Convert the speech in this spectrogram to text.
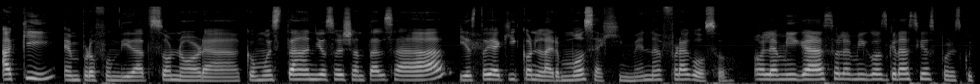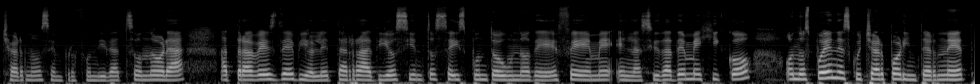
aquí en Profundidad Sonora. ¿Cómo están? Yo soy Chantal Saad y estoy aquí con la hermosa Jimena Fragoso. Hola amigas, hola amigos, gracias por escucharnos en Profundidad Sonora a través de Violeta Radio 106.1 de FM en la Ciudad de México o nos pueden escuchar por internet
